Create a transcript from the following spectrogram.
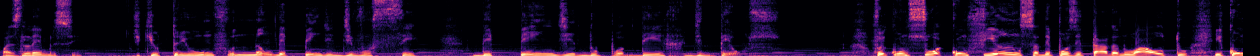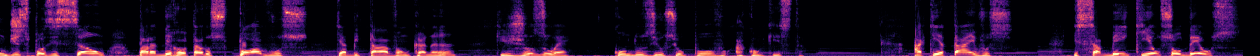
Mas lembre-se de que o triunfo não depende de você, depende do poder de Deus. Foi com sua confiança depositada no alto e com disposição para derrotar os povos que habitavam Canaã que Josué conduziu seu povo à conquista. Aquietai-vos e sabei que eu sou Deus.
